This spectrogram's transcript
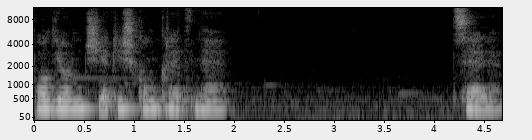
podjąć jakieś konkretne cele.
